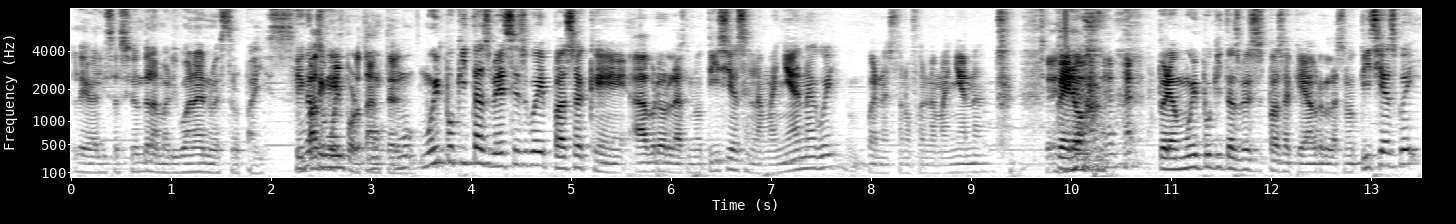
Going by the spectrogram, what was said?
legalización de la marihuana en nuestro país. un paso muy importante. mu- Muy, poquitas veces, güey, pasa que abro las noticias en la mañana, güey. Bueno, esto no fue en la mañana. Sí. Pero, pero muy poquitas veces pasa que abro las noticias, güey.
